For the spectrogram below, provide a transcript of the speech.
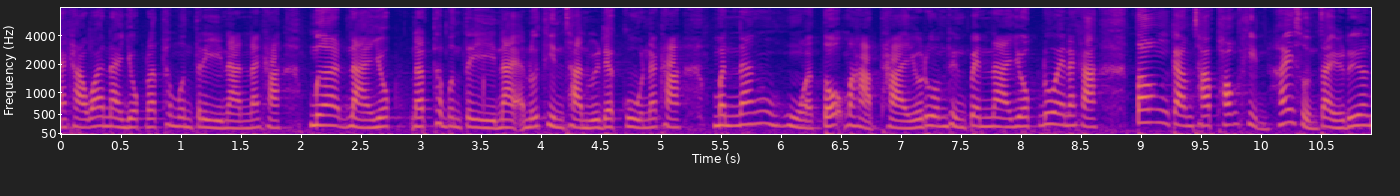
นะคะว่านายกรัฐมนตรีนั้นนะคะ เมื่อนายกรัฐมนตรีนายอนุทินชาญวิรกูลนะคะมันนั่งหัวโต๊ะมหาไทยรวมถึงเป็นนายกด้วยนะคะ ต้องกำชับท้องถิ่นให้สนใจเรื่อง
